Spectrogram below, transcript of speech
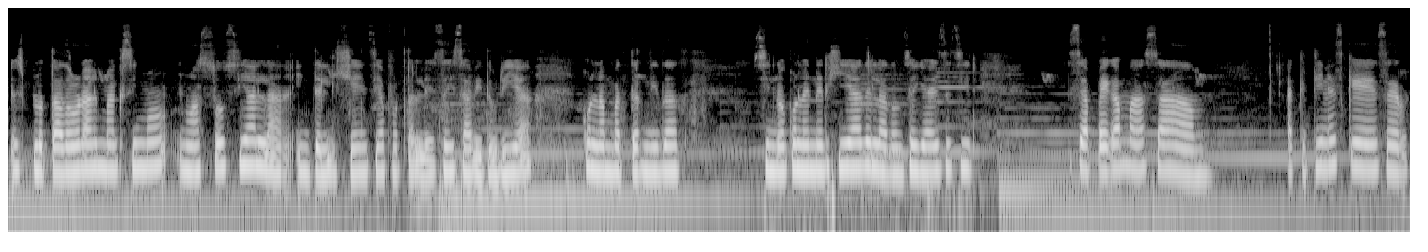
explotador al máximo no asocia la inteligencia, fortaleza y sabiduría con la maternidad, sino con la energía de la doncella, es decir, se apega más a a que tienes que ser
